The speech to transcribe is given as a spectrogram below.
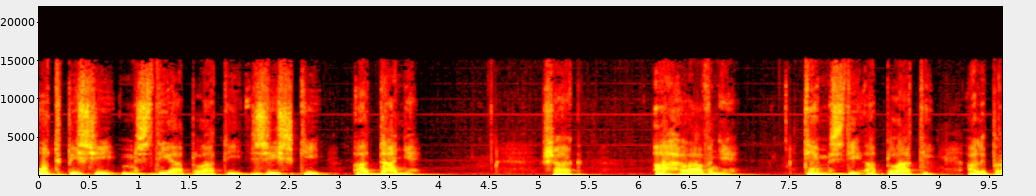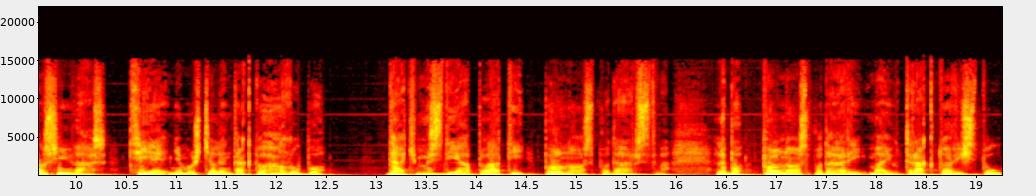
odpisy, mzdy a platy, zisky a dane. Však a hlavne tie mzdy a platy. Ale prosím vás, tie nemôžete len takto hrubo dať mzdy a platy polnohospodárstva. Lebo polnohospodári majú traktoristu,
